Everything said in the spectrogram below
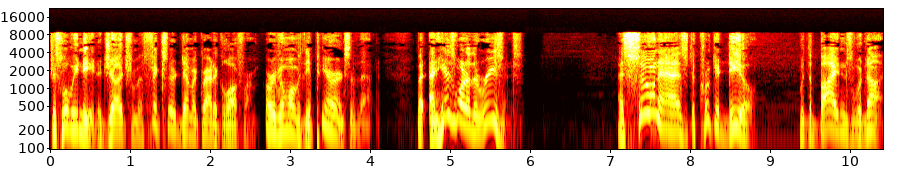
Just what we need a judge from a fixer Democratic law firm, or even one with the appearance of that. But, and here's one of the reasons. As soon as the crooked deal with the Bidens were done,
